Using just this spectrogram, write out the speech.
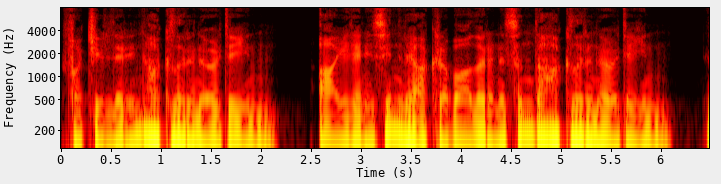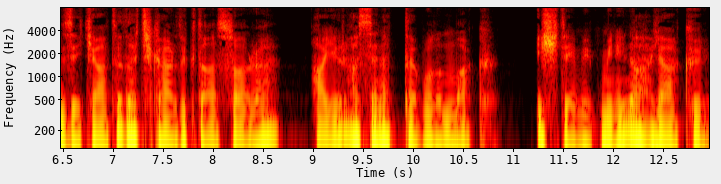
Fakirlerin haklarını ödeyin. Ailenizin ve akrabalarınızın da haklarını ödeyin. Zekatı da çıkardıktan sonra hayır hasenatta bulunmak. İşte müminin ahlakı.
